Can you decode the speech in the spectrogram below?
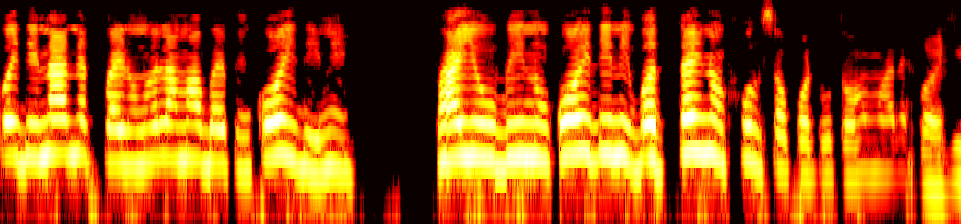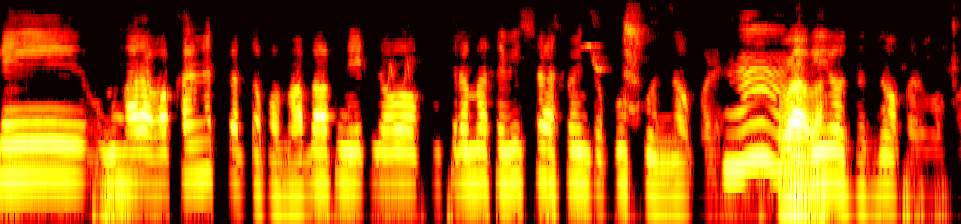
કોઈ દી ના નથી પાડ્યું ઓલા મા બાપ કોઈ દી નહીં. ભાઈઓ બીનું કોઈ દી ની બધાયનો ફૂલ સપોર્ટ હતો અમારે. એટલે હું મારા વખાણ નથી કરતો પણ મા બાપ ને એટલો પુત્ર માથે વિશ્વાસ હોય ને તો પૂછવું જ ન પડે. વિરોધ જ ન કરવો પડે.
